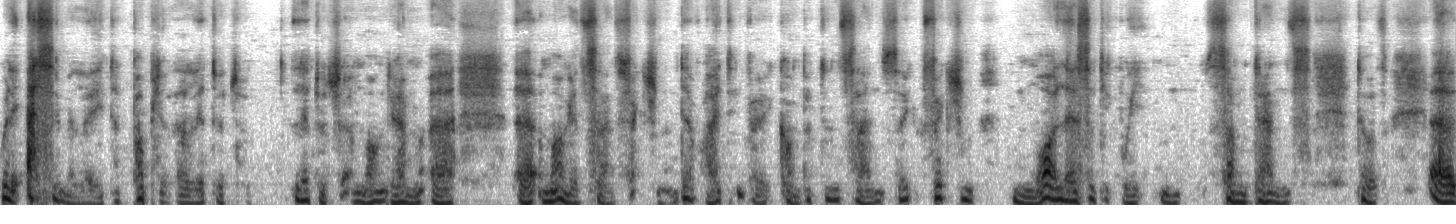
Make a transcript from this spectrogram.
really assimilated popular literature literature among them uh, uh, among its science fiction they're writing very competent science fiction more or less a degree some tends towards uh,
